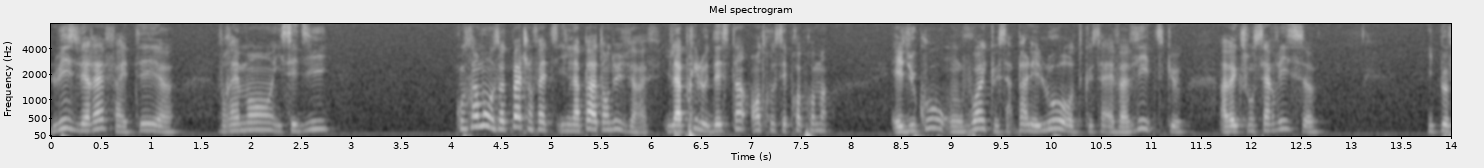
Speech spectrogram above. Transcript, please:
Lui, Zverev a été euh, vraiment. Il s'est dit. Contrairement aux autres matchs, en fait, il n'a pas attendu Zverev. Il a pris le destin entre ses propres mains. Et du coup, on voit que sa balle est lourde, que ça va vite, que avec son service, il peut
